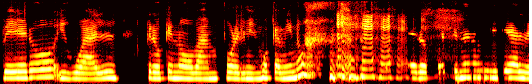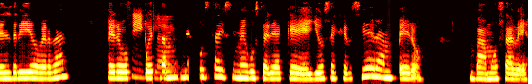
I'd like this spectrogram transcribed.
pero igual creo que no van por el mismo camino, pero pues tienen un libre albedrío, ¿verdad? Pero pues mí me gusta y sí me gustaría que ellos ejercieran, pero vamos a ver.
